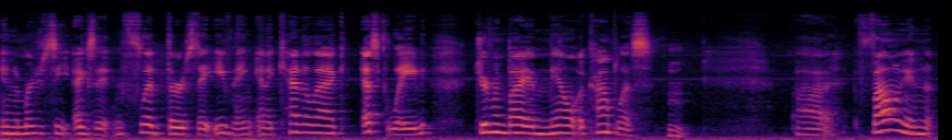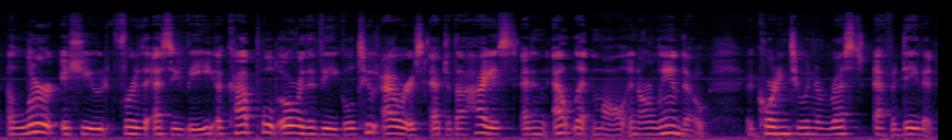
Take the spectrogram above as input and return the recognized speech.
an emergency exit and fled Thursday evening in a Cadillac Escalade driven by a male accomplice. Hmm. Uh, following an alert issued for the SUV, a cop pulled over the vehicle two hours after the heist at an outlet mall in Orlando, according to an arrest affidavit.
